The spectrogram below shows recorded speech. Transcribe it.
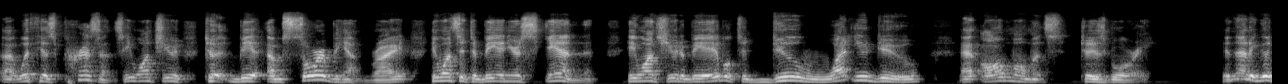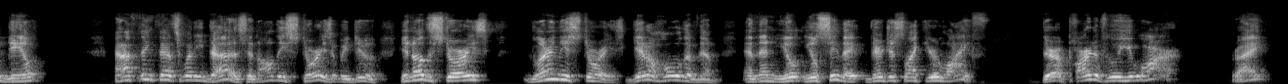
uh, with His presence. He wants you to be absorb Him. Right. He wants it to be in your skin. He wants you to be able to do what you do at all moments to His glory. Isn't that a good deal? And I think that's what he does in all these stories that we do. You know the stories? Learn these stories, get a hold of them, and then you'll you'll see they they're just like your life. They're a part of who you are, right?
